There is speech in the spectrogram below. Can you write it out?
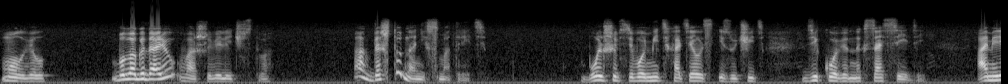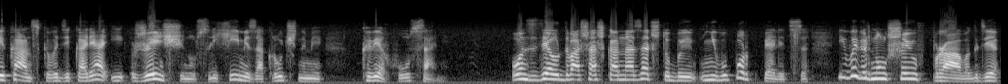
Молвил, «Благодарю, Ваше Величество». Ах, да что на них смотреть? Больше всего Мить хотелось изучить диковинных соседей. Американского дикаря и женщину с лихими закрученными кверху усами. Он сделал два шажка назад, чтобы не в упор пялиться, и вывернул шею вправо, где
